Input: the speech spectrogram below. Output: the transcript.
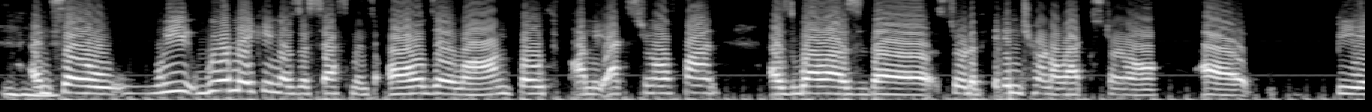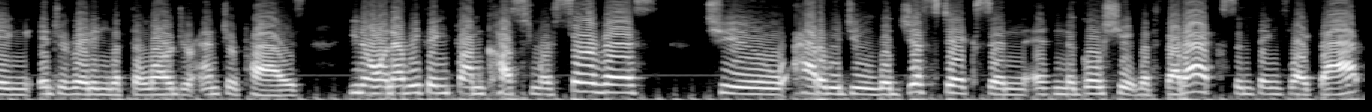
Mm-hmm. And so we we're making those assessments all day long, both on the external front as well as the sort of internal external. Uh, being integrating with the larger enterprise, you know, and everything from customer service to how do we do logistics and, and negotiate with FedEx and things like that.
